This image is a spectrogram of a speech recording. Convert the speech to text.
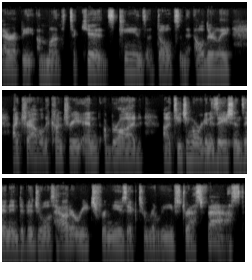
therapy a month to kids, teens, adults, and the elderly. I travel the country and abroad, uh, teaching organizations and individuals how to reach for music to relieve stress fast,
